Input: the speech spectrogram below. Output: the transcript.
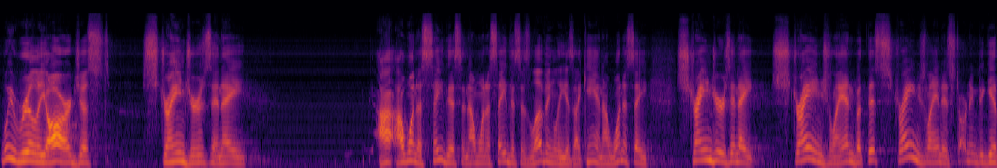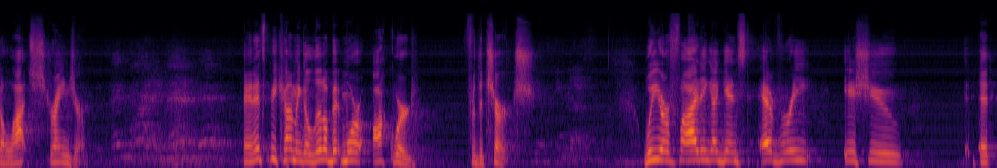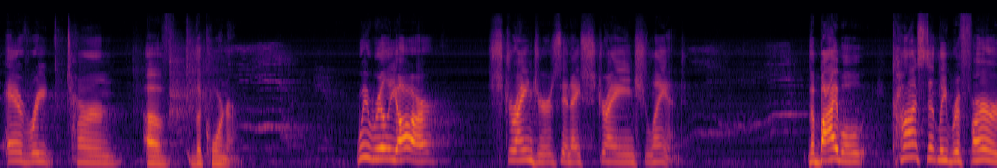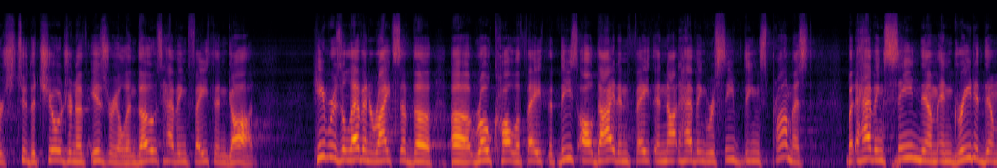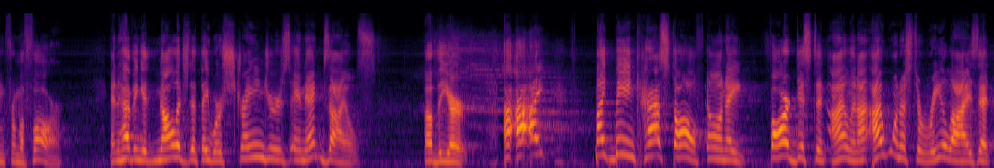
we really are just strangers in a I, I want to say this, and I want to say this as lovingly as I can. I want to say strangers in a strange land, but this strange land is starting to get a lot stranger. And it's becoming a little bit more awkward for the church. We are fighting against every issue at every turn of the corner. We really are strangers in a strange land. The Bible constantly refers to the children of Israel and those having faith in God. Hebrews 11 writes of the uh, roll call of faith that these all died in faith and not having received things promised, but having seen them and greeted them from afar, and having acknowledged that they were strangers and exiles of the earth. I, I, like being cast off on a far distant island, I, I want us to realize that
